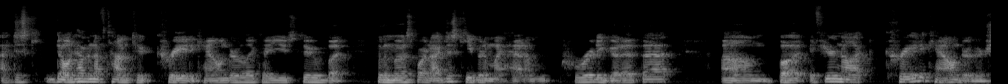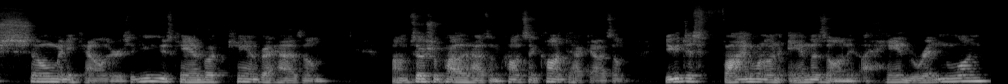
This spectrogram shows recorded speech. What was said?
I just don't have enough time to create a calendar like I used to. But for the most part, I just keep it in my head. I'm pretty good at that. Um, but if you're not, create a calendar. There's so many calendars. If you use Canva, Canva has them. Um, Social Pilot has them. Constant Contact has them. You could just find one on Amazon, a handwritten one.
